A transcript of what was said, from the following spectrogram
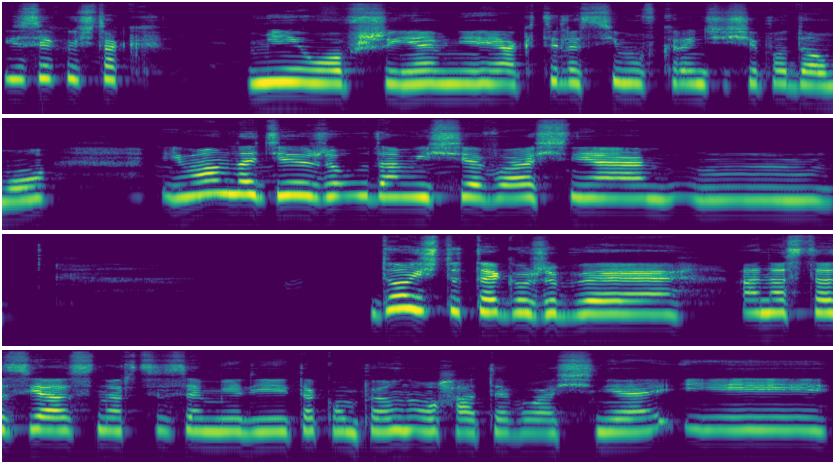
jest jakoś tak miło, przyjemnie, jak tyle simów kręci się po domu. I mam nadzieję, że uda mi się właśnie mm, dojść do tego, żeby Anastazja z Narcyzem mieli taką pełną chatę właśnie i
